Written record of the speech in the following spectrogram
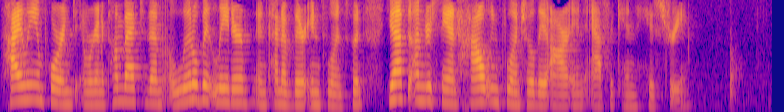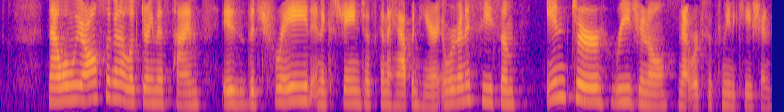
Highly important, and we're going to come back to them a little bit later and kind of their influence, but you have to understand how influential they are in African history. Now, what we're also going to look during this time is the trade and exchange that's going to happen here, and we're going to see some inter-regional networks of communication.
